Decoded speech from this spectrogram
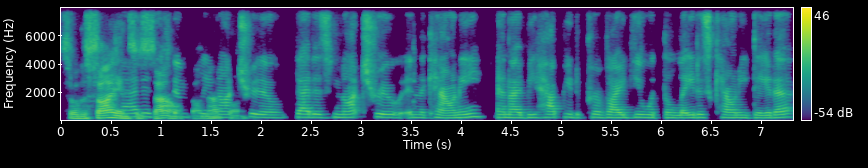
So the science that is, is sound. simply not front. true. That is not true in the county. And I'd be happy to provide you with the latest county data.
